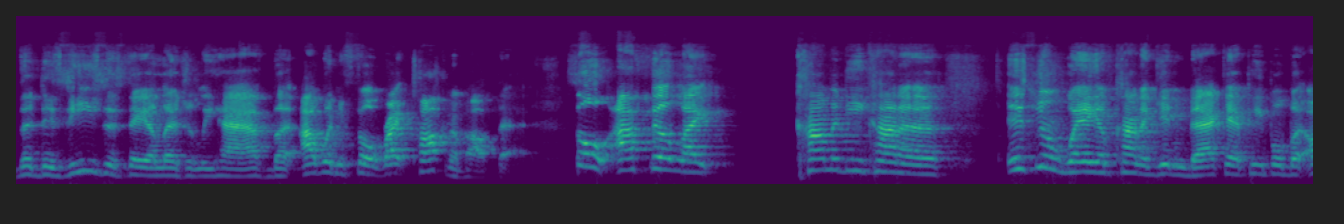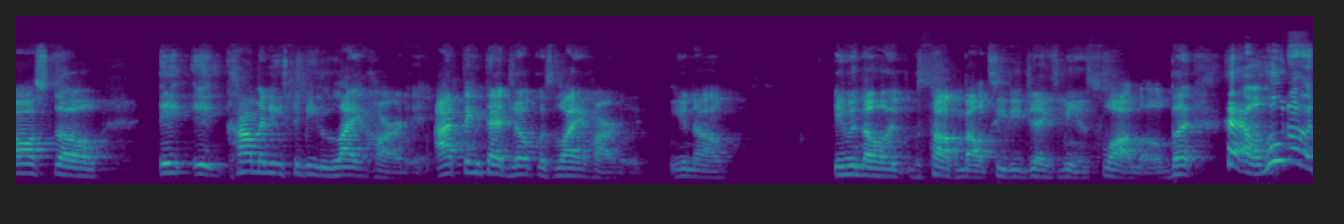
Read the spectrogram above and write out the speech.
the diseases they allegedly have, but I wouldn't feel right talking about that. So I feel like comedy kind of is your way of kind of getting back at people, but also it, it comedy should be lighthearted. I think that joke was lighthearted, you know even though it was talking about TD Jakes being swallowed. But hell, who does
